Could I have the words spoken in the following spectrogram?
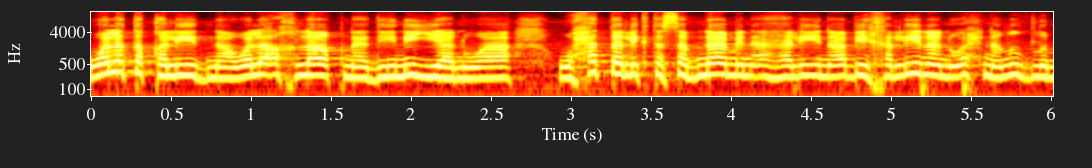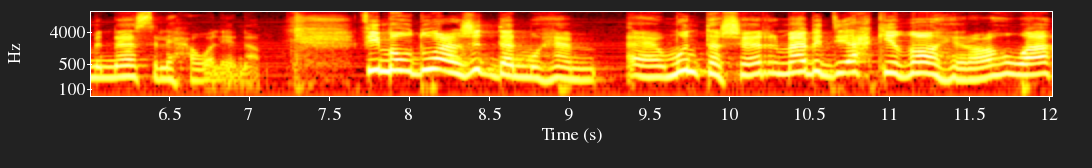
ولا تقاليدنا ولا أخلاقنا دينيا وحتى اللي اكتسبناه من أهالينا بيخلينا إنه إحنا نظلم الناس اللي حوالينا. في موضوع جدا مهم آه، منتشر ما بدي أحكي ظاهرة هو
